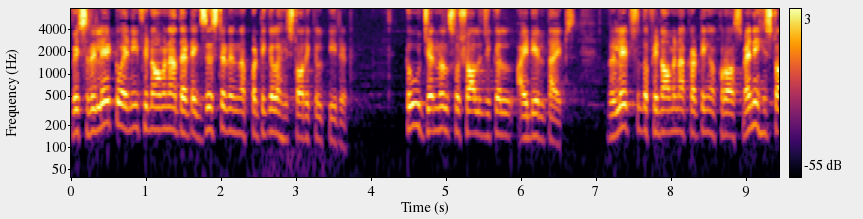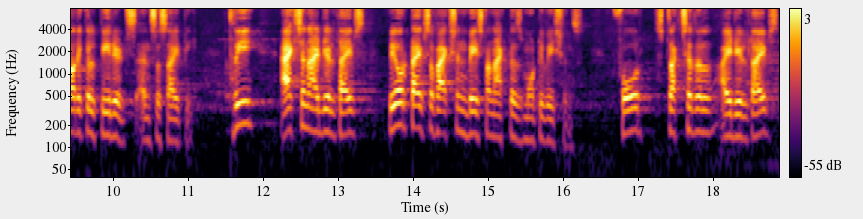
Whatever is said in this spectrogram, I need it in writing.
which relate to any phenomena that existed in a particular historical period. 2. General sociological ideal types, relates to the phenomena cutting across many historical periods and society. 3 Action ideal types, pure types of action based on actors' motivations. 4. Structural ideal types,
